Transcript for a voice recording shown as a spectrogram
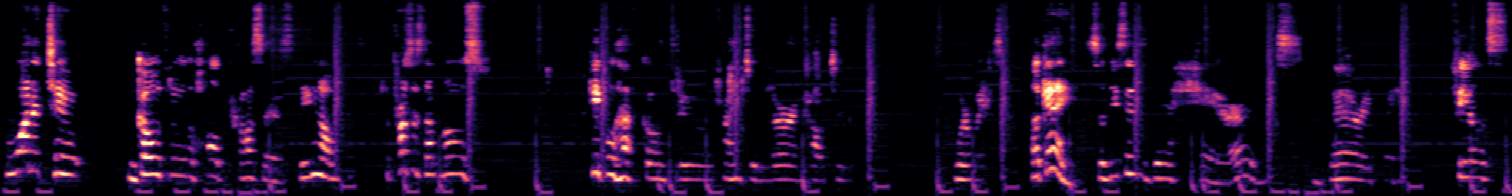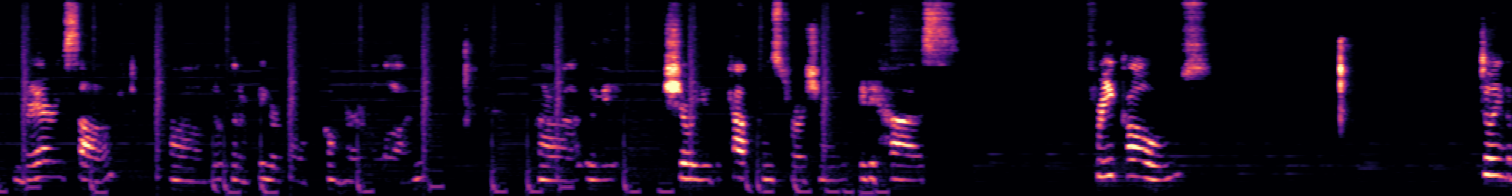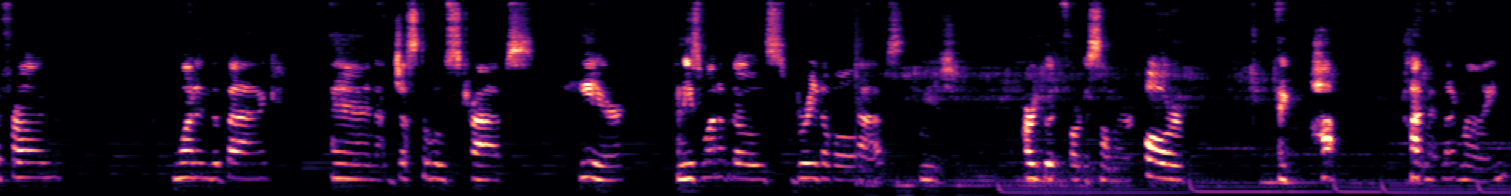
wanted to go through the whole process. You know, the process that most people have gone through trying to learn how to wear wigs. Okay, so this is the hair. It looks very pretty. Feels very soft. Um, not gonna finger comb her a lot. Uh, let me show you the cap construction. It has three combs, two in the front, one in the back, and adjustable straps here. And it's one of those breathable straps which are good for the summer or a hot climate like mine.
